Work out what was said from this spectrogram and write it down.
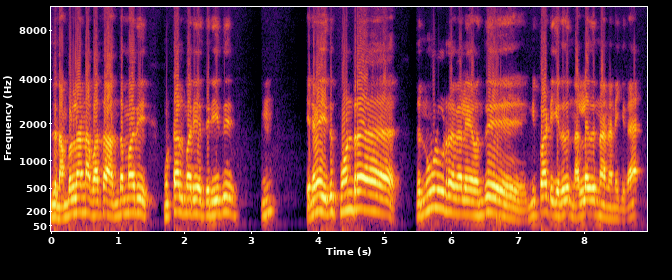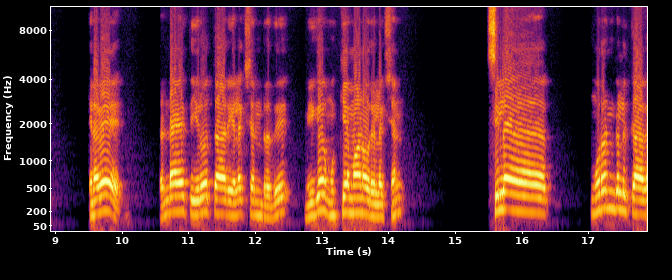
இல்ல நம்மளாம் என்ன பார்த்தா அந்த மாதிரி முட்டாள் மாதிரியா தெரியுது. ம்? எனவே இது போன்ற இந்த நூல் விடுற வேலையை வந்து நிப்பாட்டிக்கிறது நல்லதுன்னு நான் நினைக்கிறேன். எனவே ரெண்டாயிரத்தி இருபத்தாறு எலெக்ஷன்ன்றது மிக முக்கியமான ஒரு எலெக்ஷன் சில முரண்களுக்காக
